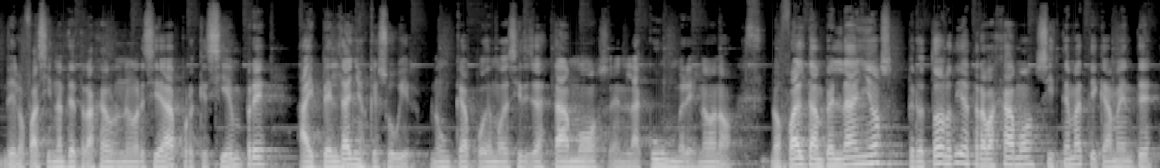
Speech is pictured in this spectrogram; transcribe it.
de, lo fascinante de trabajar en una universidad porque siempre hay peldaños que subir. Nunca podemos decir ya estamos en la cumbre. No, no. Nos faltan peldaños, pero todos los días trabajamos sistemáticamente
